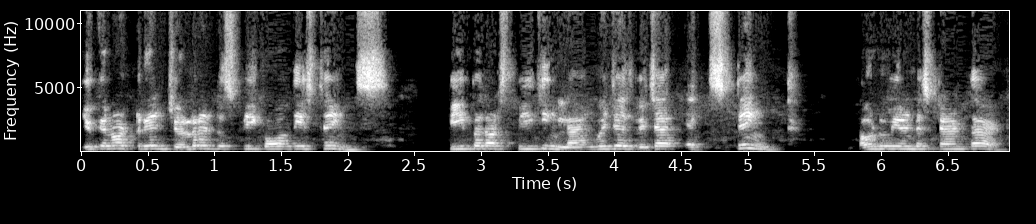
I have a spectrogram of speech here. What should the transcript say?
you cannot train children to speak all these things. People are speaking languages which are extinct. How do we understand that?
